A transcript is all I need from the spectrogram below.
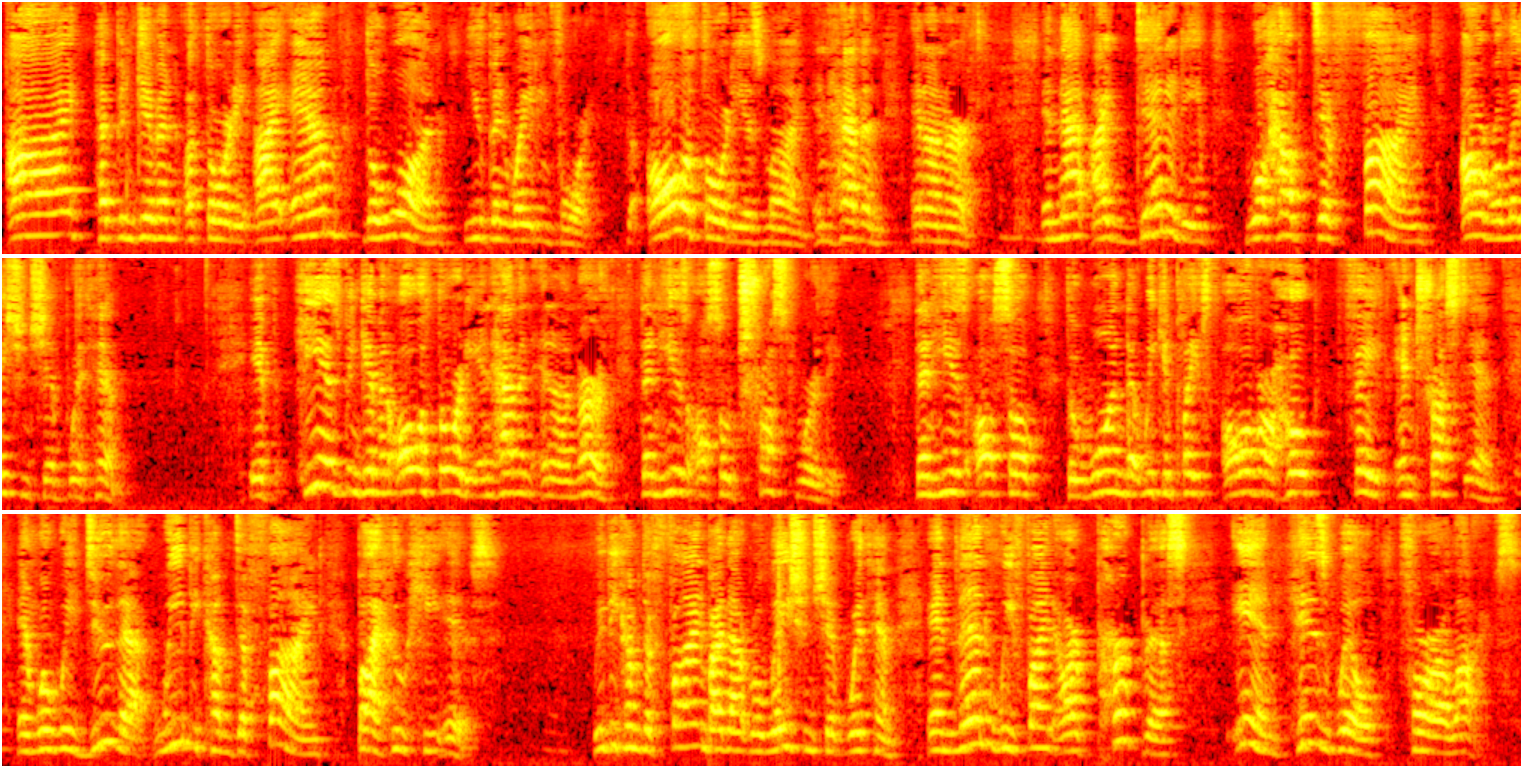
I have been given authority. I am the one you've been waiting for. All authority is mine in heaven and on earth. And that identity will help define our relationship with Him. If He has been given all authority in heaven and on earth, then He is also trustworthy. Then He is also the one that we can place all of our hope, faith, and trust in. And when we do that, we become defined by who He is. We become defined by that relationship with Him. And then we find our purpose in His will for our lives.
